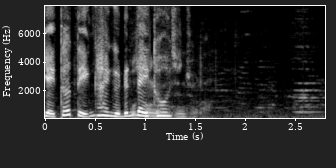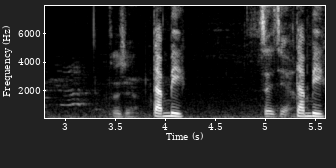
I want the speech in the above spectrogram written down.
Vậy tớ tiễn hai người đến đây thôi Tạm biệt. Tạm biệt.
